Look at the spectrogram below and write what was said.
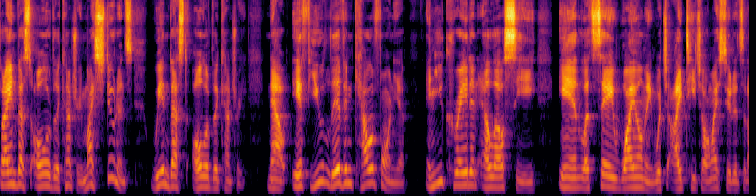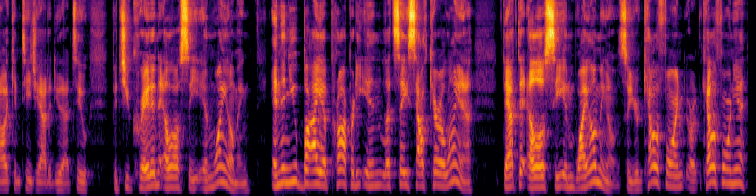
but I invest all over the country. My students, we invest all over the country. Now, if you live in California and you create an LLC in, let's say, Wyoming, which I teach all my students and I can teach you how to do that too, but you create an LLC in Wyoming and then you buy a property in, let's say, South Carolina that the LLC in Wyoming owns. So you're California or California,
